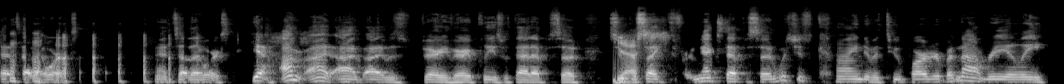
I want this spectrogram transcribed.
That's how that works. That's how that works. Yeah, I'm. I, I I was very very pleased with that episode. Super Yes. psyched for next episode, which is kind of a two parter, but not really.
